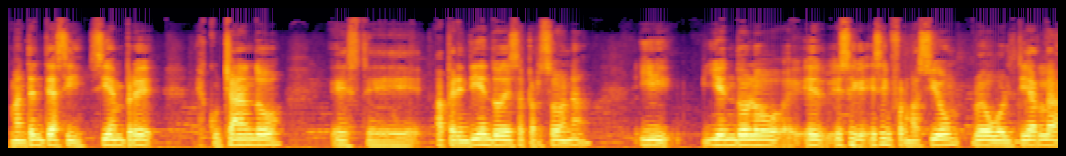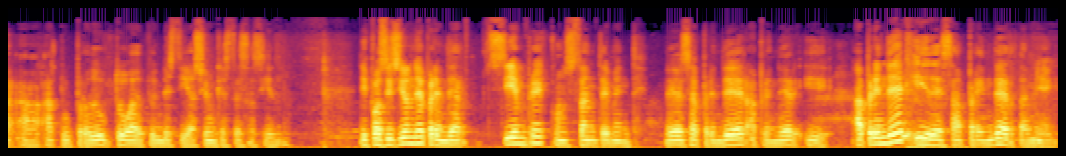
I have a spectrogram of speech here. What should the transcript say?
Mantente así, siempre escuchando, este, aprendiendo de esa persona y yéndolo, eh, esa información, luego voltearla a, a tu producto o a tu investigación que estés haciendo. Disposición de aprender, siempre constantemente. Debes aprender, aprender y aprender y desaprender también.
